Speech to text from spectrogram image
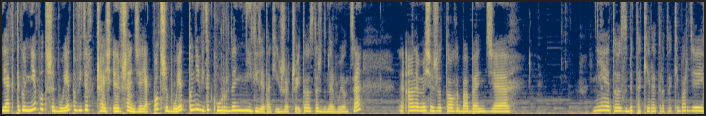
jak tego nie potrzebuję, to widzę e, wszędzie. Jak potrzebuję, to nie widzę kurde nigdzie takich rzeczy i to jest też denerwujące. Ale myślę, że to chyba będzie... Nie, to jest zbyt takie retro, takie bardziej...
